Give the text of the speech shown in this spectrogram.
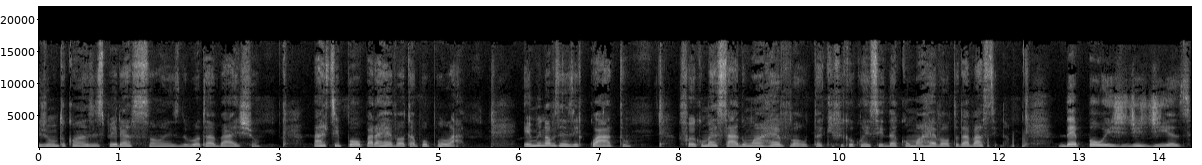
junto com as inspirações do Botabaixo, participou para a revolta popular. Em 1904, foi começada uma revolta que ficou conhecida como a Revolta da Vacina. Depois de dias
